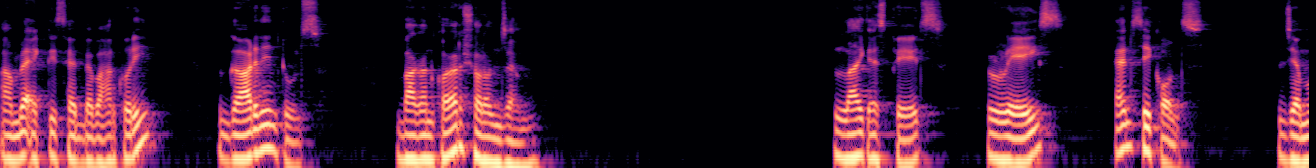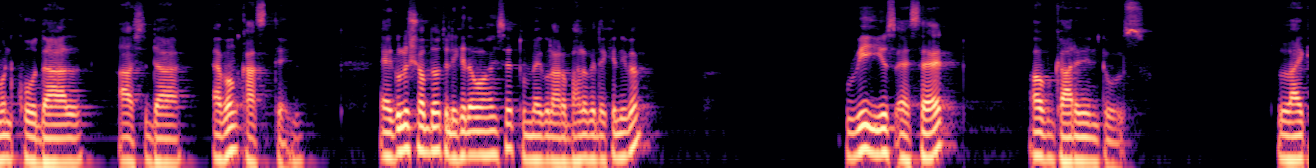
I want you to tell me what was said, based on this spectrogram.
আমরা একটি সেট ব্যবহার করি গার্ডেনিং টুলস বাগান করার সরঞ্জাম। Like spades rakes and sickles যেমন কোদাল আসডা এবং কাস্তে। এগুলো শব্দ লিখে দেওয়া হয়েছে, তোমরা এগুলো আরও ভালো করে দেখে নিবে। We use a set of gardening tools like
